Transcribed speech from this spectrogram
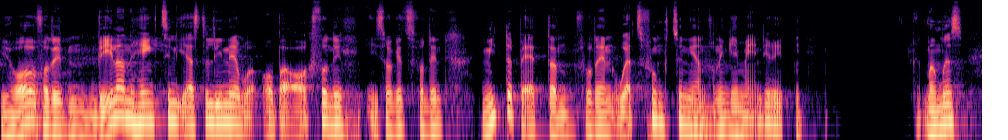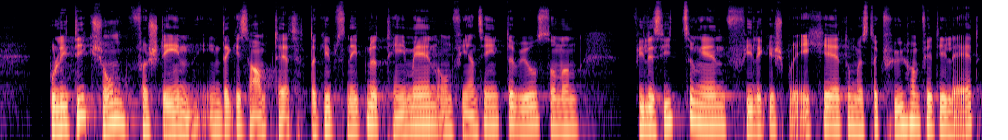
Ja, von den Wählern hängt es in erster Linie, aber, aber auch von den, ich sage jetzt von den Mitarbeitern, von den Ortsfunktionären, von den Gemeinderäten. Man muss Politik schon verstehen in der Gesamtheit. Da gibt's nicht nur Themen und Fernsehinterviews, sondern viele Sitzungen, viele Gespräche. Du musst ein Gefühl haben für die Leute,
